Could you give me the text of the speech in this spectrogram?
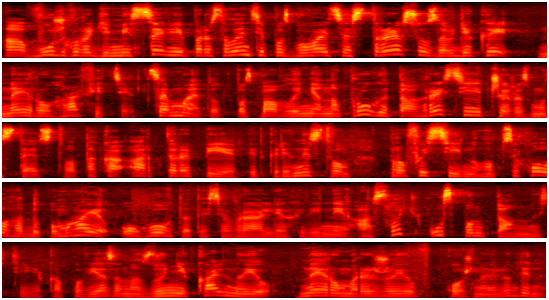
А в Ужгороді місцеві переселенці позбуваються стресу завдяки нейрографіці. Це метод позбавлення напруги та агресії через мистецтво. Така арт-терапія під керівництвом професійного психолога допомагає оговтатися в реаліях війни. А суть у спонтанності, яка пов'язана з унікальною нейромережею кожної людини.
